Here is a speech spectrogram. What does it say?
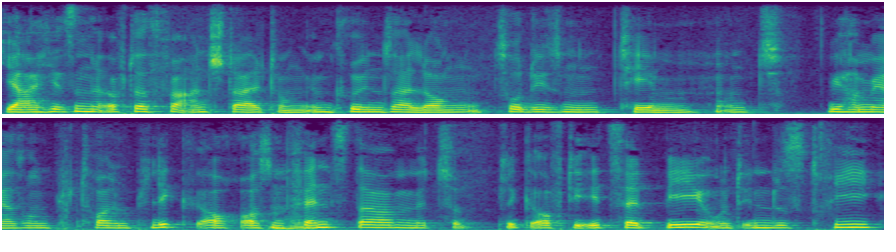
ja, hier sind öfters Veranstaltungen im Grünen Salon zu diesen Themen. Und wir haben ja so einen tollen Blick auch aus dem mhm. Fenster mit Blick auf die EZB und Industrie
